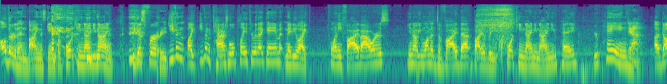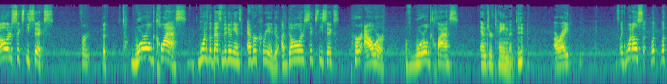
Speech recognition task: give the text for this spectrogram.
other than buying this game for 14.99 because for Preach. even like even a casual playthrough of that game at maybe like 25 hours you know you want to divide that by the 14.99 you pay you're paying Yeah. A dollar 66 for the t- world class one of the best video games ever created. A dollar 66 per hour of world class entertainment. All right? It's like what else what what?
